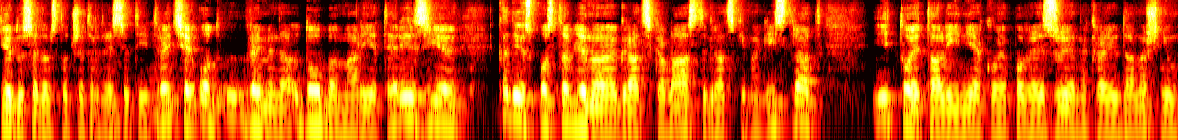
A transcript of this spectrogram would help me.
1743. E, od vremena doba Marije Terezije, kada je uspostavljena gradska vlast, gradski magistrat, i to je ta linija koja povezuje na kraju današnju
